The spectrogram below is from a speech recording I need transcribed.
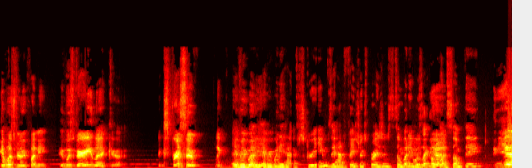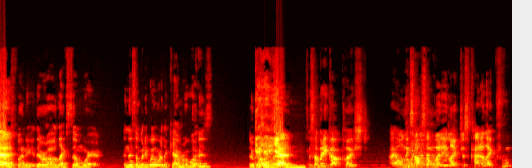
it was really funny. It was very like uh, expressive. Like, Everybody, everybody had screams. They had facial expressions. Somebody was like up Yeah. on something. Yeah, that was funny. They were all like somewhere, and then somebody went where the camera was. They're Yeah, probably yeah, like, "Mm." Somebody got pushed. I only Oh, saw yeah. somebody like just kind of like, "Phoom."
